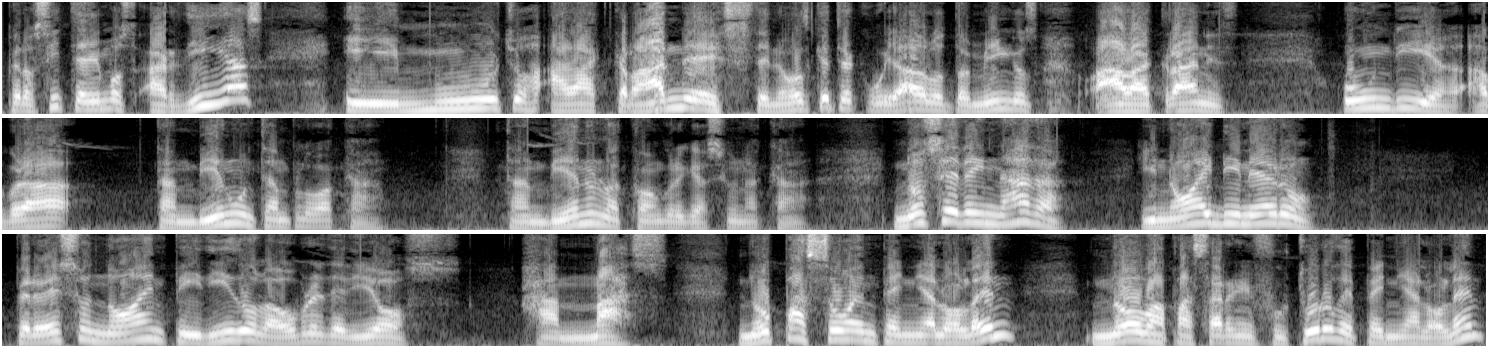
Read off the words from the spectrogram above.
pero sí tenemos ardillas y muchos alacranes. Tenemos que tener cuidado los domingos, alacranes. Un día habrá también un templo acá, también una congregación acá. No se ve nada y no hay dinero, pero eso no ha impedido la obra de Dios, jamás. No pasó en Peñalolén, no va a pasar en el futuro de Peñalolén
